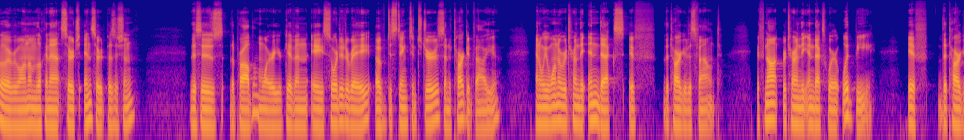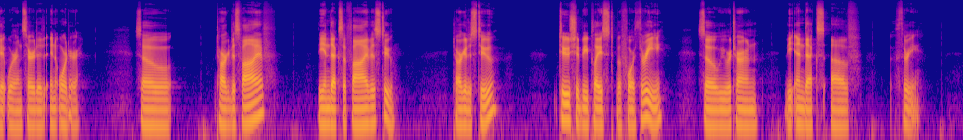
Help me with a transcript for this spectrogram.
Hello everyone, I'm looking at search insert position. This is the problem where you're given a sorted array of distinct integers and a target value, and we want to return the index if the target is found. If not, return the index where it would be if the target were inserted in order. So target is 5, the index of 5 is 2. Target is 2, 2 should be placed before 3, so we return the index of 3.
